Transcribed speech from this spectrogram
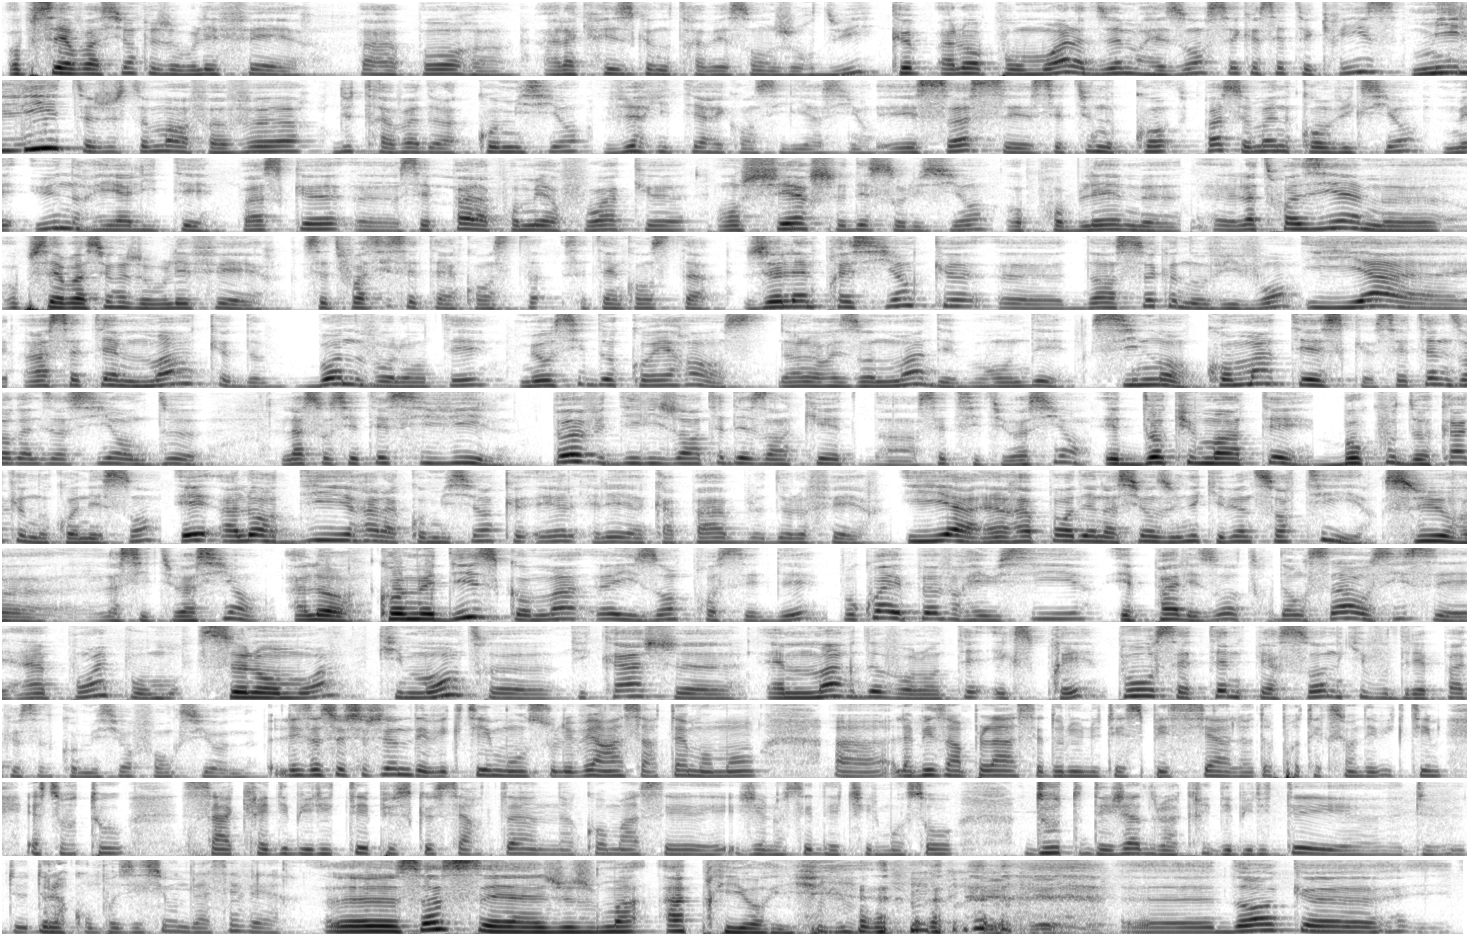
observation que je voulais faire par rapport à la crise que nous traversons aujourd'hui. Alors pour moi, la deuxième raison, c'est que cette crise milite justement en faveur du travail de la commission Vérité et Réconciliation. Et ça, c'est une pas seulement une conviction, mais une réalité, parce que euh, c'est pas la première fois que on cherche des solutions aux problèmes. Euh, la troisième euh, observation que je voulais faire, cette fois-ci, c'est un constat. C'est un constat. J'ai l'impression que euh, dans ce que nous vivons, il y a un certain manque de bonne volonté mais aussi de cohérence dans le raisonnement des Burundais. Sinon, comment est-ce que certaines organisations de la société civile peuvent diligenter des enquêtes dans cette situation et documenter beaucoup de cas que nous connaissons et alors dire à la commission qu'elle elle est incapable de le faire. Il y a un rapport des Nations Unies qui vient de sortir sur euh, la situation. Alors, qu'on me dise comment eux ils ont procédé, pourquoi ils peuvent réussir et pas les autres. Donc ça aussi c'est un point selon moi qui montre, euh, qui cache euh, un manque de volonté exprès pour certaines personnes qui voudraient pas que cette commission fonctionne. Les associations des victimes ont soulevé un certain certain moment euh, la mise en place de l'unité spéciale de protection des victimes et surtout sa crédibilité, puisque certaines, comme à ces génocides de Chilmoso, doutent déjà de la crédibilité euh, de, de, la composition de la sévère. Euh, ça, c'est un jugement a priori. donc,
